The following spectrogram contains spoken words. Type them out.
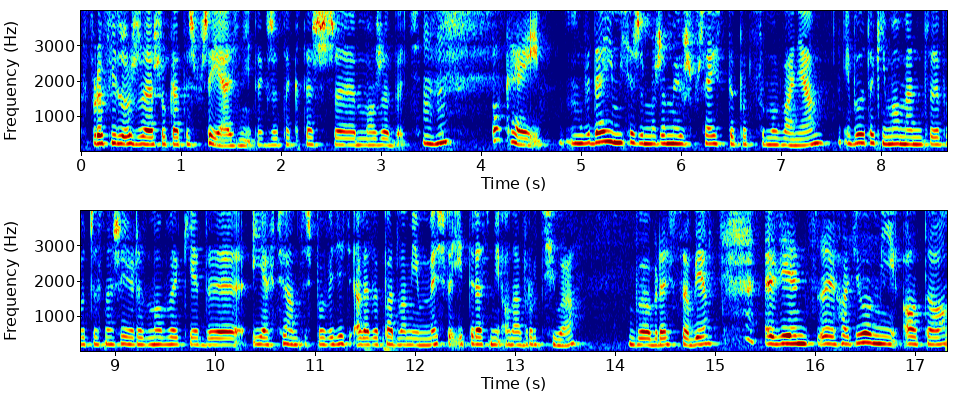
w, profilu, że szuka też przyjaźni. Także tak też e, może być. Mhm. Okej, okay. wydaje mi się, że możemy już przejść do podsumowania. I był taki moment e, podczas naszej rozmowy, kiedy ja chciałam coś powiedzieć, ale wypadła mi myśl i teraz mi ona wróciła. Wyobraź sobie. Więc e, chodziło mi o to,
